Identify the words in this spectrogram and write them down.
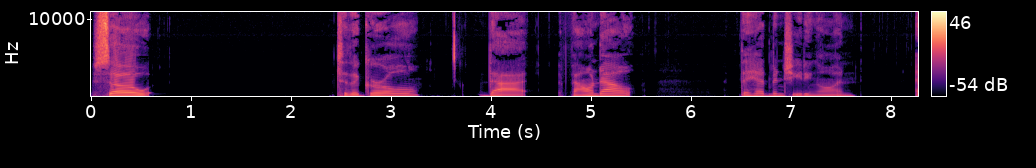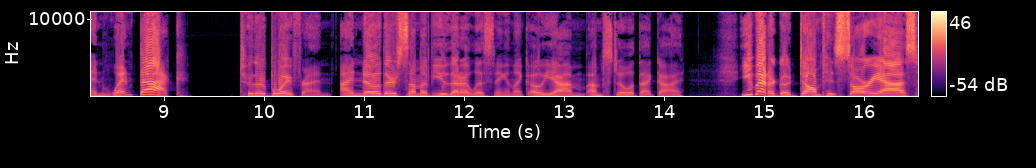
So, to the girl that found out they had been cheating on and went back to their boyfriend. I know there's some of you that are listening and like, "Oh yeah, I'm I'm still with that guy." You better go dump his sorry ass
